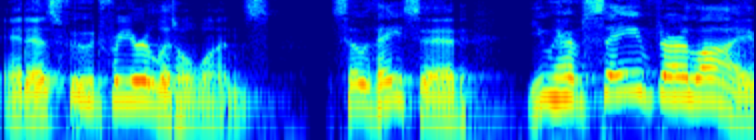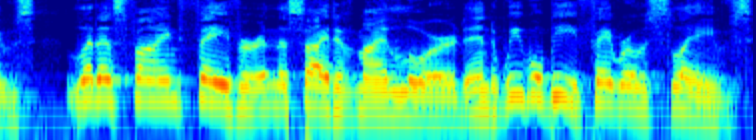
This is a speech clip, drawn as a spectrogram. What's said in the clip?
and as food for your little ones. So they said, you have saved our lives. Let us find favor in the sight of my Lord, and we will be Pharaoh's slaves.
